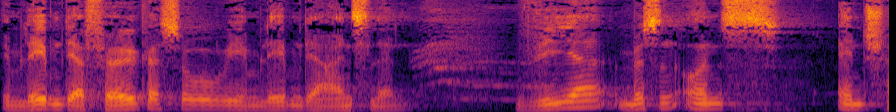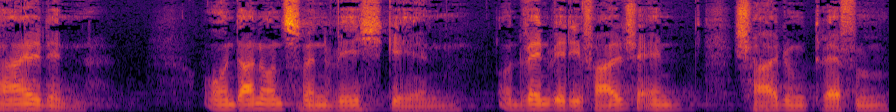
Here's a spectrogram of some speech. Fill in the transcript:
im Leben der Völker so wie im Leben der Einzelnen. Wir müssen uns entscheiden und an unseren Weg gehen. Und wenn wir die falsche Entscheidung treffen,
